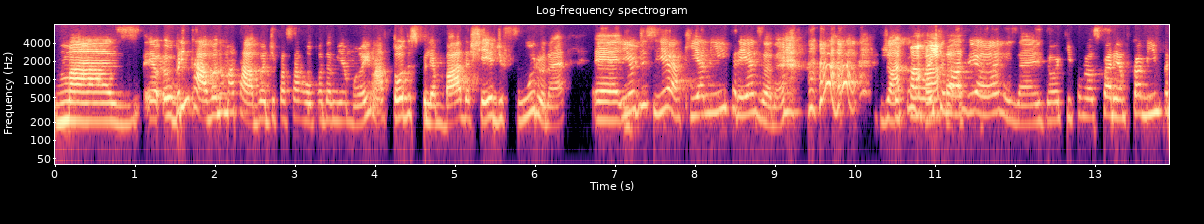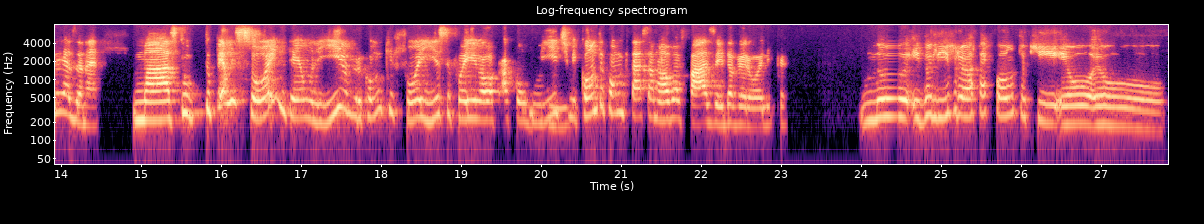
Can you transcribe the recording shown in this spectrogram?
mas eu, eu, brincava numa tábua de passar roupa da minha mãe lá, toda esculhambada, cheia de furo, né? É, e eu dizia, aqui é a minha empresa, né? Já com oito, nove anos, né? Então, aqui com meus 40, com a minha empresa, né? Mas tu, tu pensou em ter um livro? Como que foi isso? Foi a convite? Uhum. Me conta como que tá essa nova fase aí da Verônica. No, e no livro eu até conto que eu, eu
